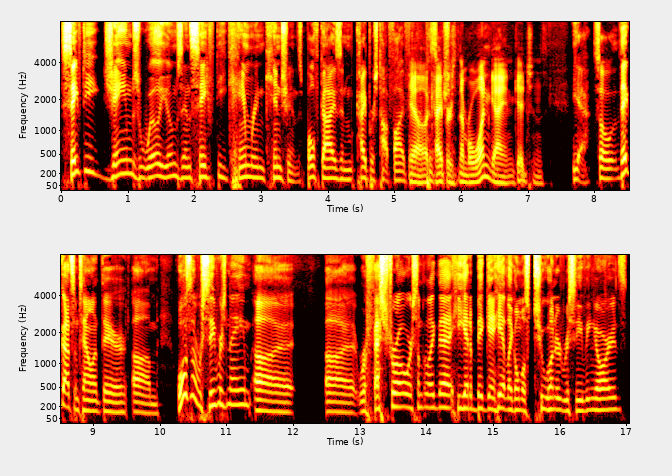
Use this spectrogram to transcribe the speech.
safety James Williams, and safety Kamren Kinchens. Both guys in Kiper's top five. Yeah. Kiper's number one guy in Kinchens. Yeah, so they've got some talent there. Um, what was the receiver's name? Uh, uh, Refestro or something like that. He had a big game. He had like almost 200 receiving yards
